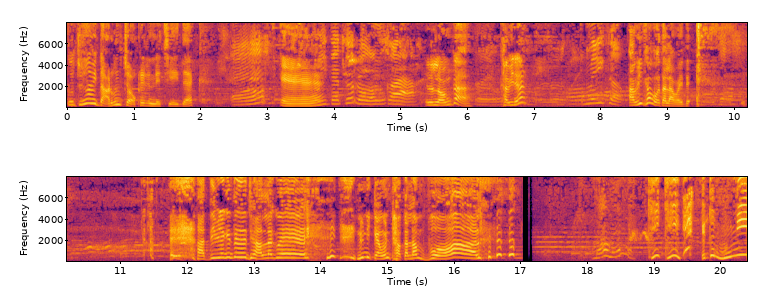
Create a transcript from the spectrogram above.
তোর জন্য আমি দারুণ চকলেট এনেছি এই দেখ। হ্যাঁ এটা লঙ্কা? খাবি না? আমি খাব তাহলে আমায় দে। হাত দিবি না কিন্তু ঝাল লাগবে। নুনি কেমন ঠকালাম বল। কি কি? এ তো নুনি।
